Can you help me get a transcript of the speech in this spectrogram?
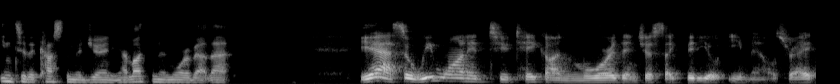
into the customer journey? I'd like to know more about that yeah, so we wanted to take on more than just like video emails, right?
